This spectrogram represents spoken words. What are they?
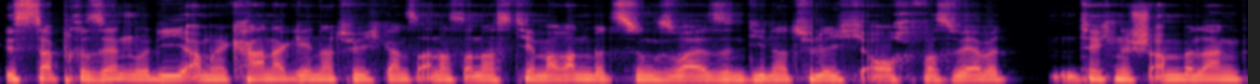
ist da präsent, nur die Amerikaner gehen natürlich ganz anders an das Thema ran, beziehungsweise sind die natürlich auch, was werbetechnisch anbelangt,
